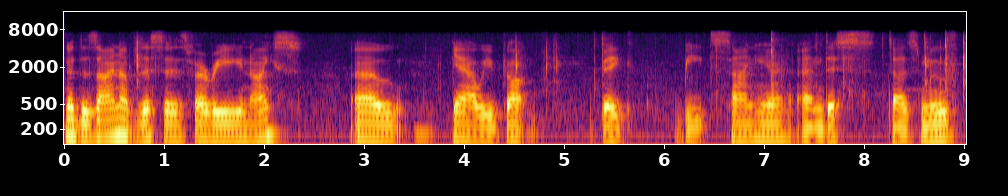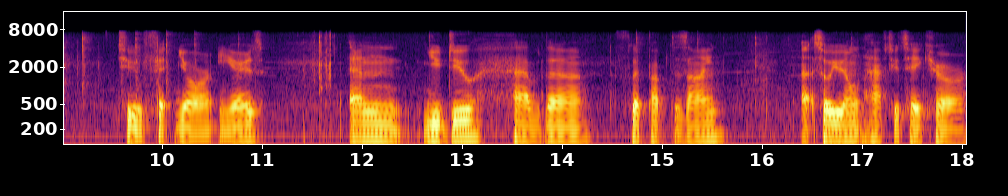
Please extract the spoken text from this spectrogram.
The design of this is very nice. Uh, yeah we've got big beats sign here and this does move to fit your ears. And you do have the flip up design uh, so you don't have to take your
